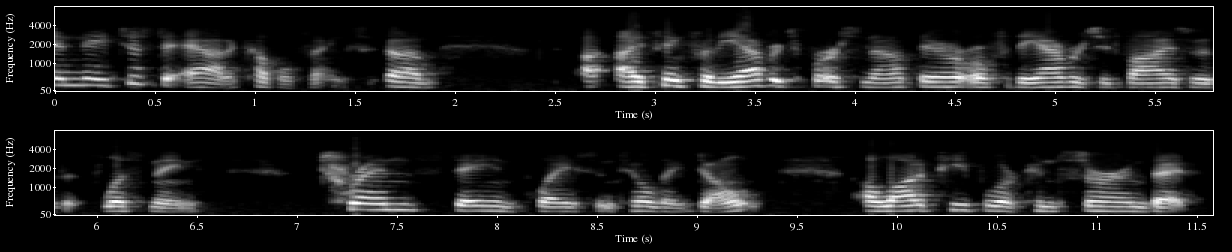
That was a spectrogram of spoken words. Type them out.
and Nate, just to add a couple things. Um, I think for the average person out there or for the average advisor that's listening, trends stay in place until they don't. A lot of people are concerned that,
